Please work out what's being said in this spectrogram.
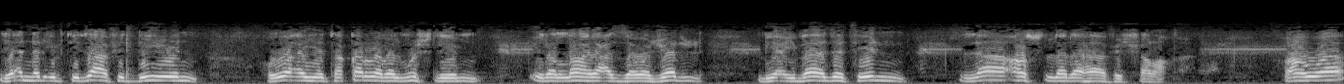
لأن الابتداع في الدين هو أن يتقرب المسلم إلى الله عز وجل بعبادة لا أصل لها في الشرع فهو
